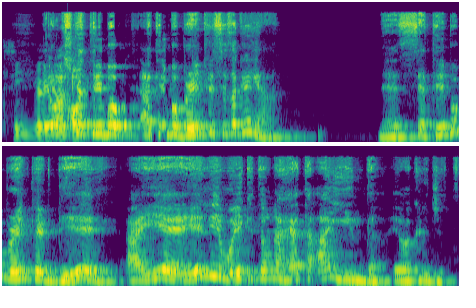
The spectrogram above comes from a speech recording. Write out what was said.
Sim, eu, eu acho eu... que a tribo, a tribo Brain precisa ganhar. Né? Se a tribo Brain perder, aí é ele e o Way que estão na reta ainda, eu acredito.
